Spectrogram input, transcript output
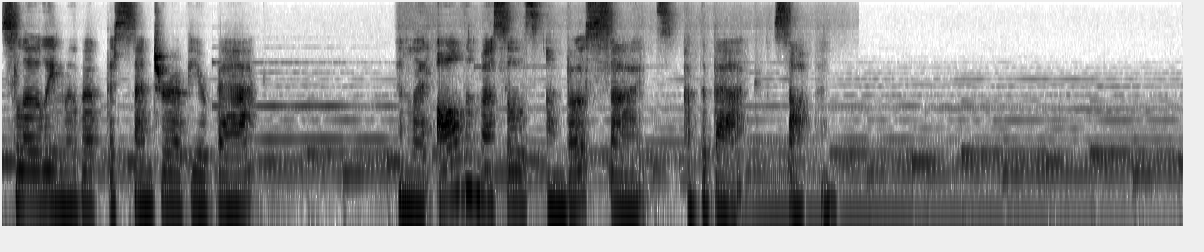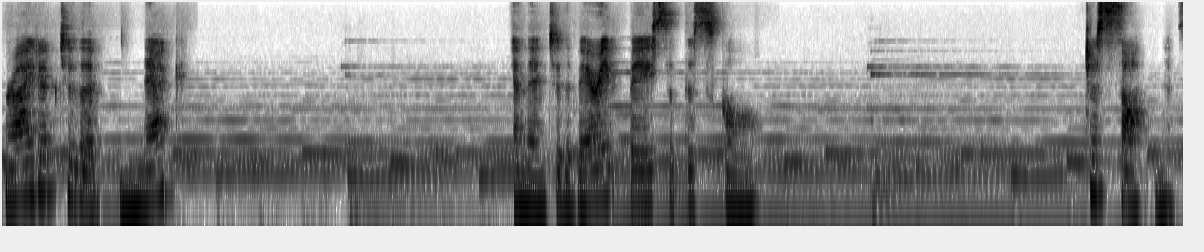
Slowly move up the center of your back and let all the muscles on both sides of the back soften. Right up to the neck and then to the very base of the skull. Just softness.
